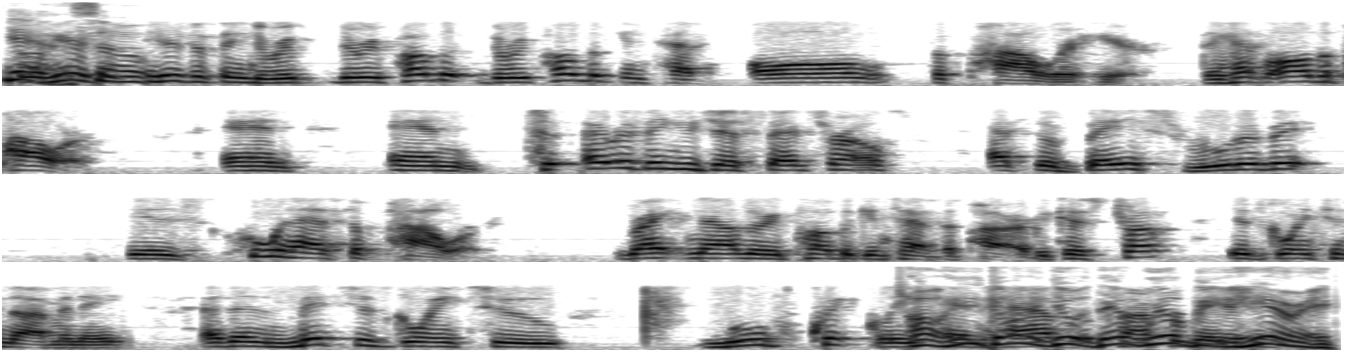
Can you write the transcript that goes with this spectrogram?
Yeah, so here's, so, the, here's the thing: the, Re- the Republic, the Republicans have all the power here. They have all the power, and and to everything you just said, Charles, at the base root of it is who has the power. Right now, the Republicans have the power because Trump is going to nominate, and then Mitch is going to move quickly. Oh, he's going to do it. There will be a hearing.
